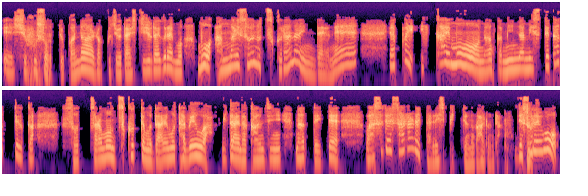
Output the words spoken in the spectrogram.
えー、主婦層っていうかな、60代、70代ぐらいも、もうあんまりそういうの作らないんだよね。やっぱり一回もうなんかみんな見捨てたっていうか、そっちらもん作っても誰も食べんわ、みたいな感じになっていて、忘れ去られたレシピっていうのがあるんだ。で、それを、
